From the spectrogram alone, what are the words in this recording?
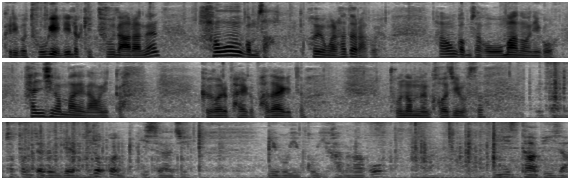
그리고 독일 이렇게 두 나라는 항원 검사 허용을 하더라고요. 항원 검사가 5만 원이고 1시간 만에 나오니까 그거를 발급 받아야겠죠. 돈 없는 거지로서 일단 첫 번째로 이게 무조건 있어야지 미국 입국이 가능하고 이스타 비자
